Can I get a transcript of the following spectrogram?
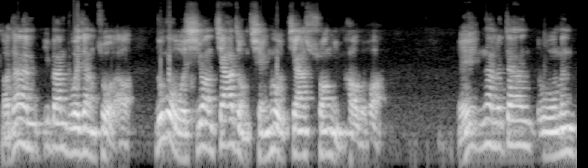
啊，当然一般不会这样做了啊。如果我希望加总前后加双引号的话。哎，那么当然，我们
